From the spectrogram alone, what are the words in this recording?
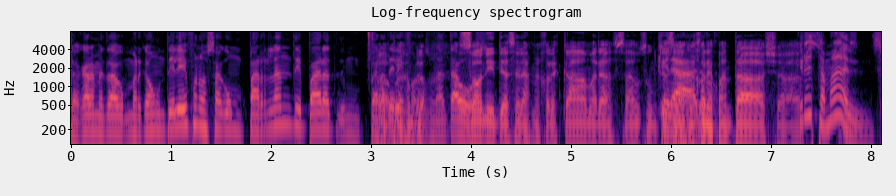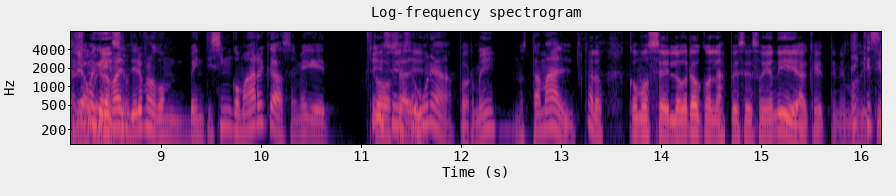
sacar al mercado, un teléfono, saco un parlante para, para Claro, por teléfonos, ejemplo, un altavoz. Sony te hace las mejores cámaras, Samsung te hace las mejores pantallas. Que no está mal. Si yo me quiero el buenísimo. teléfono con 25 marcas, en vez que Sí, todo sí, sea de sí. una, Por mí, no está mal. claro. Como se logró con las PCs hoy en día, que tenemos Es que distintos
